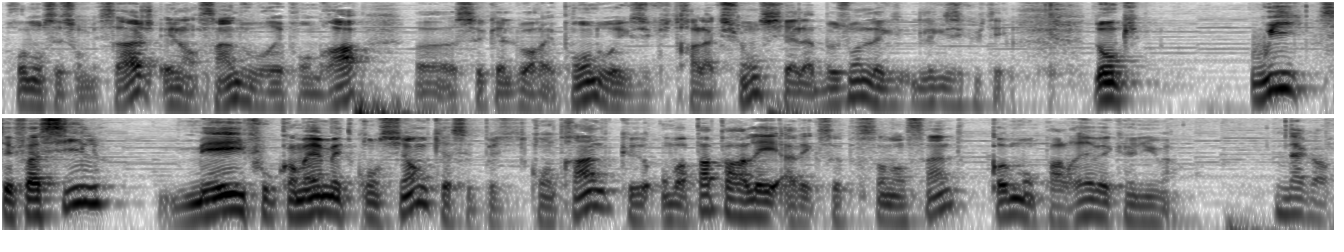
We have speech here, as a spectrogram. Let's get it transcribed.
prononcer son message et l'enceinte vous répondra euh, ce qu'elle doit répondre ou exécutera l'action si elle a besoin de l'exécuter. Donc, oui, c'est facile, mais il faut quand même être conscient qu'il y a cette petite contrainte qu'on ne va pas parler avec son enceinte comme on parlerait avec un humain. D'accord.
